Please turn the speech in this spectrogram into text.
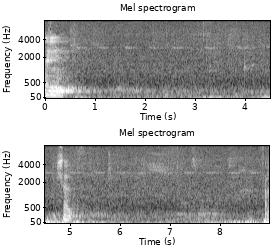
dalilnya Ustaz Fala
